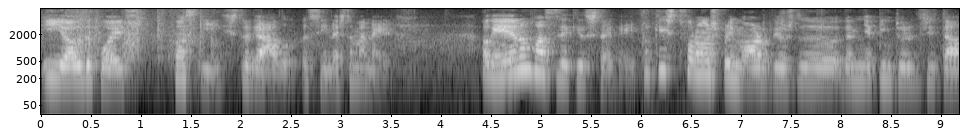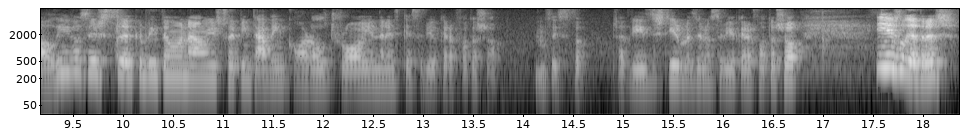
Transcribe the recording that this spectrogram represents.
E eu depois consegui estragá-lo assim, desta maneira. Ok, eu não posso dizer que isso estraguei, porque isto foram os primórdios de, da minha pintura digital e vocês se acreditam ou não, isto foi pintado em Coral Draw e ainda nem sequer sabia o que era Photoshop. Não sei se já devia existir, mas eu não sabia o que era Photoshop. E as letras,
